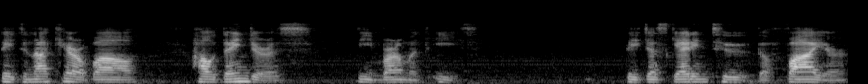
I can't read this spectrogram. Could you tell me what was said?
They do not care about how dangerous the environment is. They just get into the fire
